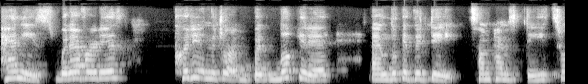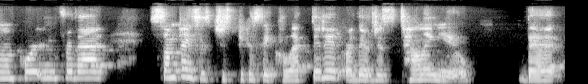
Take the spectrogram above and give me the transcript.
pennies, whatever it is, put it in the jar, but look at it and look at the date. Sometimes dates are important for that. Sometimes it's just because they collected it or they're just telling you that,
